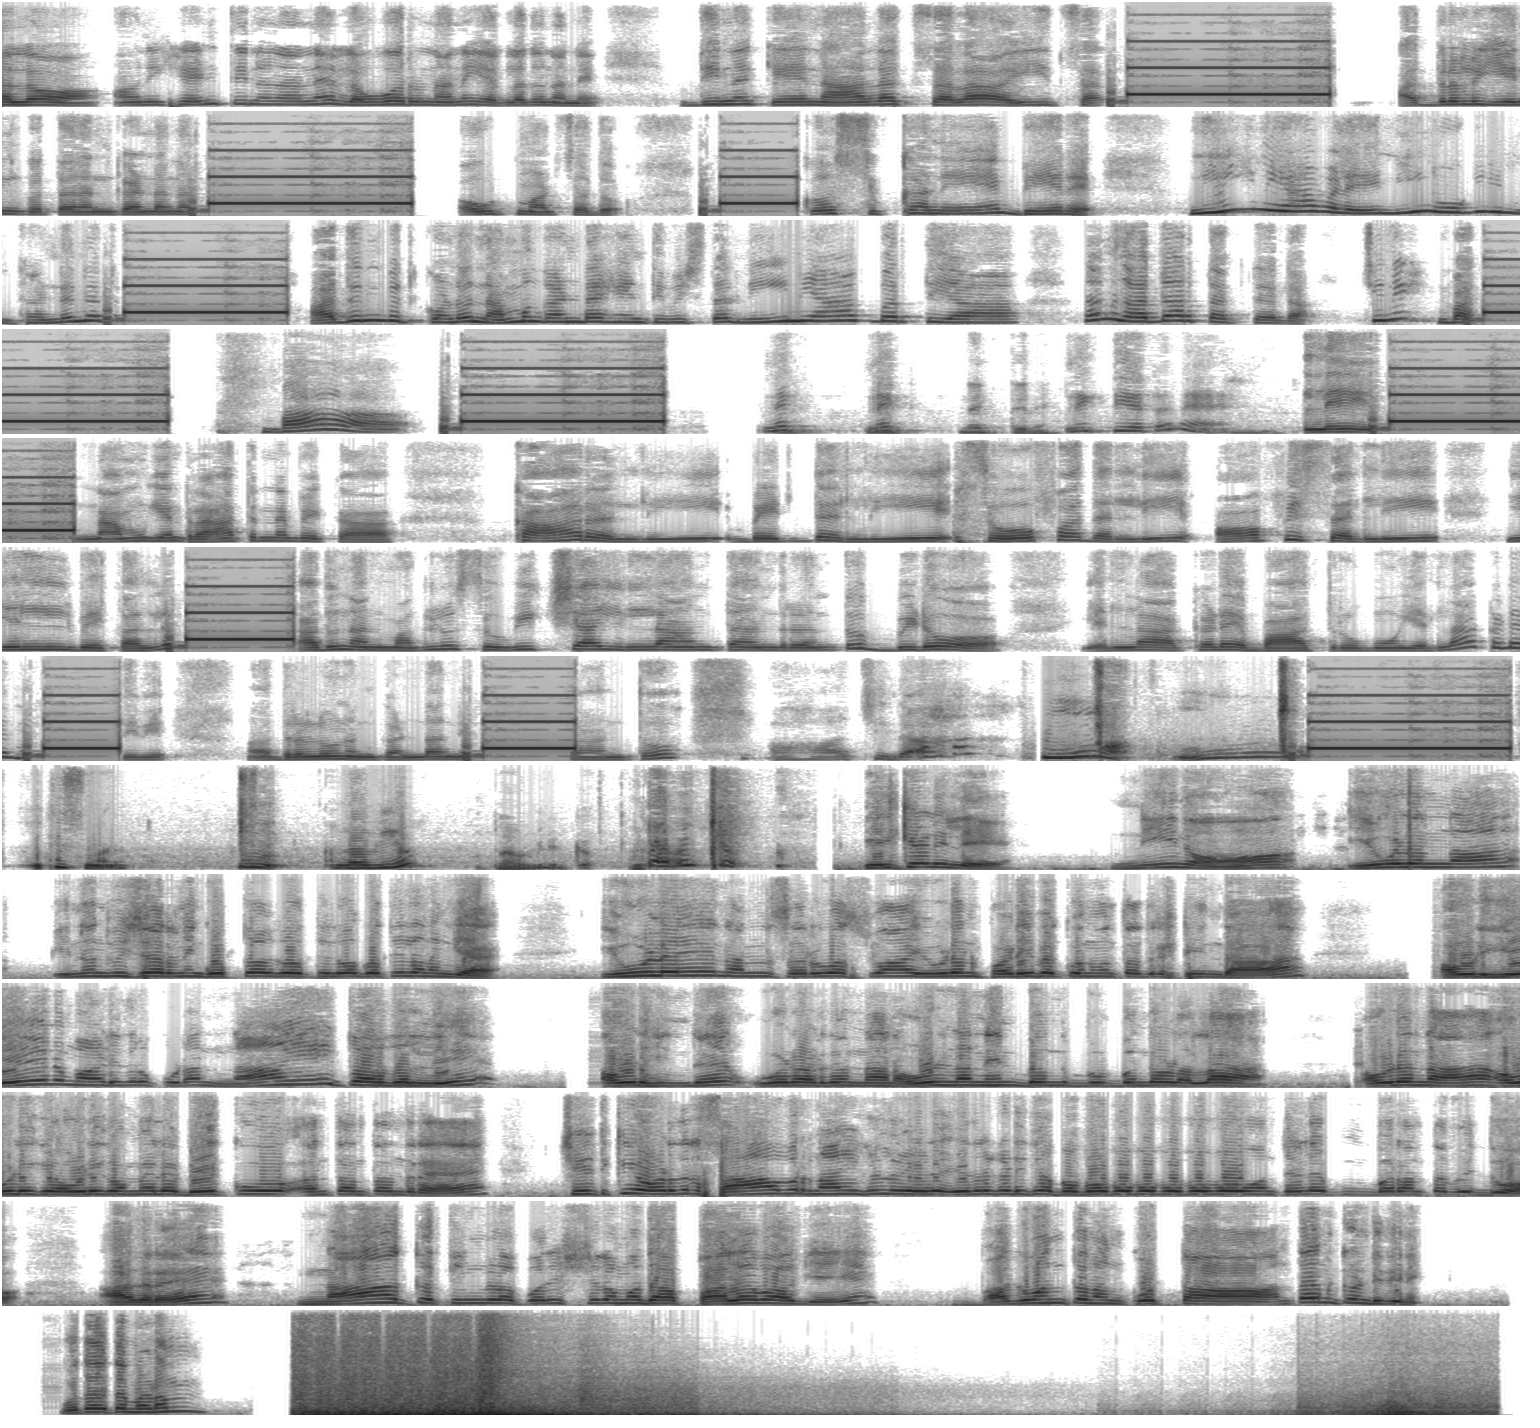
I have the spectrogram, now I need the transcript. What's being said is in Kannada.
ಹಲೋ, ಅವನಿಗೆ ಹೆಂಡ್ತಿನೂ ನಾನೇ, ಲವ್ವರು ನಾನೇ, ಎಲ್ಲದು ನಾನೇ. ದಿನಕ್ಕೆ ನಾಲ್ಕು ಸಲ, ಐದ್ ಸಲ. ಅದ್ರಲ್ಲೂ ಏನ್ ಗೊತ್ತಾ ನನ್ ಗಂಡನ ಔಟ್ ಮಾಡ್ಸೋದು. ಸುಖನೇ ಬೇರೆ. ನೀನ್ ಯಾವಳೆ? ನೀನ್ ಹೋಗಿ ನಿನ್ ಗಂಡನ ಅದನ್ನ ಅದನ್ ಬಿಟ್ಕೊಂಡು ನಮ್ಮ ಗಂಡ ಹೆಂಡತಿ ವಿಷಯದಲ್ಲಿ ನೀನ್ ಯಾಕೆ ಬರ್ತೀಯಾ? ನನ್ಗೆ ಅದ ಅರ್ಥ ಆಗ್ತಾ ಇಲ್ಲ. ಚಿನಿ ಬಾ. ಬಾ. ನೆಕ್ ನೆಕ್. ನೆಗ್ತೀನಿ. ರಾತ್ರಿನ ತಾನೆ? ಲೇ ನಮ್ಗೇನ್ ರಾತ್ರಿನೇ ಬೇಕಾ? ಕಾರಲ್ಲಿ ಬೆಡ್ಡಲ್ಲಿ ಸೋಫಾದಲ್ಲಿ ಆಫೀಸಲ್ಲಿ ಎಲ್ ಬೇಕಲ್ಲ? ಅದು ನನ್ ಮಗಳು ಸುವೀಕ್ಷಾ ಇಲ್ಲ ಅಂತ ಅಂದ್ರಂತೂ ಬಿಡೋ. ಎಲ್ಲಾ ಕಡೆ ಬಾತ್ರೂಮು ಎಲ್ಲಾ ಕಡೆ ಮಾಡ್ತೀವಿ. ಅದ್ರಲ್ಲೂ ನನ್ ಗಂಡ ಅಂತೂ ಹಾಚಿದ. ಕಿಸ್ ಮಾಡು. ಲವ್ ಯು ಇಲ್ಲಿ ಕೇಳಿಲ್ಲಿ ನೀನು ಇವಳನ್ನ ಇನ್ನೊಂದು ವಿಚಾರ ನಿಂಗೆ ಗೊತ್ತೋ ಗೊತ್ತಿಲ್ವೋ ಗೊತ್ತಿಲ್ಲ ನಂಗೆ ಇವಳೇ ನನ್ನ ಸರ್ವಸ್ವ ಇವಳನ್ನ ಪಡಿಬೇಕು ಅನ್ನುವಂತ ದೃಷ್ಟಿಯಿಂದ ಅವಳು ಏನು ಮಾಡಿದ್ರು ಕೂಡ ನಾಯಿ ತರದಲ್ಲಿ ಅವಳ ಹಿಂದೆ ಓಡಾಡ್ದ ನಾನು ಅವಳು ನನ್ನ ಹಿಂದೆ ಬಂದ್ ಬಂದವಳಲ್ಲ ಅವಳನ್ನ ಅವಳಿಗೆ ಅವಳಿಗೆ ಒಮ್ಮೆಲೆ ಬೇಕು ಅಂತಂತಂದ್ರೆ ಚಿಟಕಿ ಹೊಡೆದ್ರೆ ಸಾವಿರ ನಾಯಿಗಳು ಎದುರುಗಡೆಗೆ ಬೊಬೊ ಬೊಬೊ ಬೊ ಅಂತ ಹೇಳಿ ಬರೋಂಥವು ಇದ್ವು ಆದ್ರೆ ನಾಲ್ಕು ತಿಂಗಳ ಪರಿಶ್ರಮದ ಫಲವಾಗಿ ಭಗವಂತ ನಂಗೆ ಕೊಟ್ಟ ಅಂತ ಅನ್ಕೊಂಡಿದ್ದೀನಿ. ಗೊತ್ತಾಯ್ತಾ ಮೇಡಮ್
